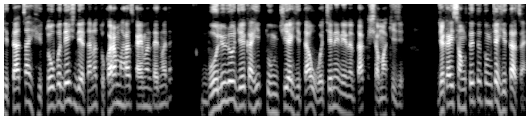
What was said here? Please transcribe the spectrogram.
हिताचा हितोपदेश देताना तुकाराम महाराज काय म्हणतायत माहिती बोलिलो जे काही तुमची या हिता वचने नेनता क्षमा की जे काही सांगतोय ते तुमच्या हिताच आहे.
